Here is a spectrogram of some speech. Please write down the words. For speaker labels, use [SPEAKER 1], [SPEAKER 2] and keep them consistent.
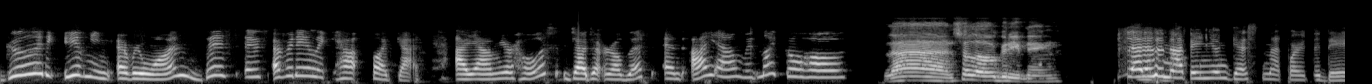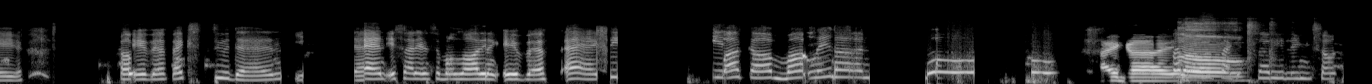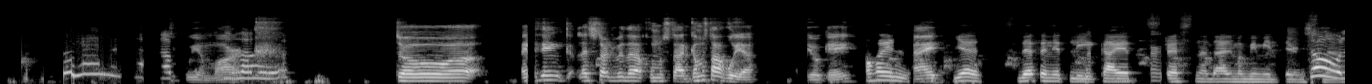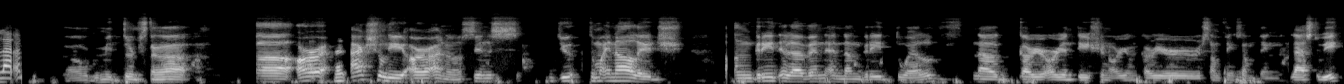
[SPEAKER 1] Good evening, everyone. This is Everyday Like Cat Podcast. I am your host, Jaja Robles, and I am with my co-host.
[SPEAKER 2] Lance, hello, good evening.
[SPEAKER 3] Kilala na natin yung guest nat for today. So, AVFX student, and isa rin sa mga lodi ng AVFX. Welcome, Mark Lennon! Woo!
[SPEAKER 4] Hi guys!
[SPEAKER 2] Hello!
[SPEAKER 3] Sariling sound. Yeah!
[SPEAKER 2] Si Kuya Mark.
[SPEAKER 3] Hello!
[SPEAKER 2] So, uh, I think let's start with the kumustahan. Kamusta ka, Kuya? You okay?
[SPEAKER 4] Okay,
[SPEAKER 2] Right?
[SPEAKER 4] yes, definitely. Kahit stress na dahil magbi-midterms
[SPEAKER 3] So,
[SPEAKER 4] na.
[SPEAKER 3] la-
[SPEAKER 2] Oh, midterms na nga. Uh, our, actually, our, ano, since, due, to my knowledge, ang grade 11 and ang grade 12 nag career orientation or yung career something something last week.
